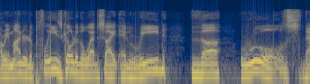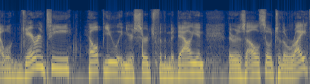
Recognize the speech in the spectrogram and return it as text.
A reminder to please go to the website and read the rules that will guarantee help you in your search for the medallion. There is also to the right,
